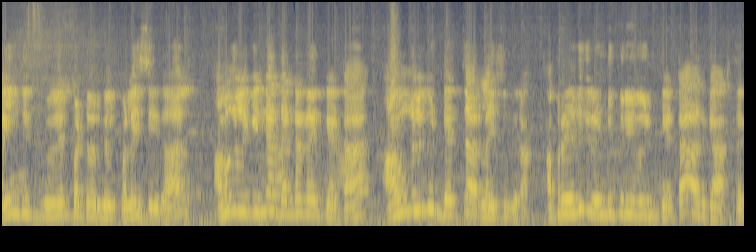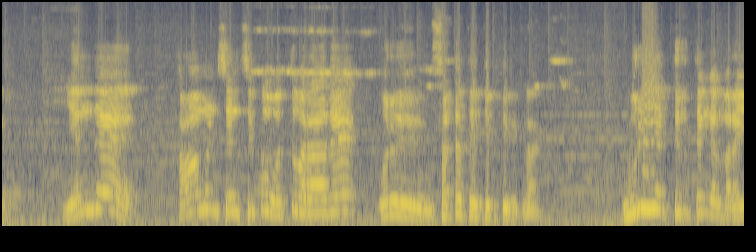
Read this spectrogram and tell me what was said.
ஐந்துக்கு மேற்பட்டவர்கள் கொலை செய்தால் அவங்களுக்கு என்ன தண்டனைன்னு கேட்டா அவங்களுக்கும் டெத் ஆர் லைஃப்ங்கிறான் அப்புறம் எதுக்கு ரெண்டு பிரிவுன்னு கேட்டா அதுக்கு அர்த்தம் எந்த காமன் சென்ஸுக்கும் ஒத்து வராத ஒரு சட்டத்தை திருத்தி இருக்கிறாங்க உரிய திருத்தங்கள் வரை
